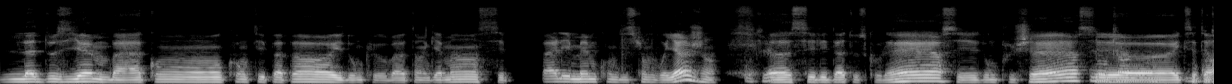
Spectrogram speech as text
La deuxième, bah quand quand t'es papa et donc euh, bah t'as un gamin, c'est pas les mêmes conditions de voyage. Euh, c'est les dates scolaires, c'est donc plus cher, c'est euh, etc.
